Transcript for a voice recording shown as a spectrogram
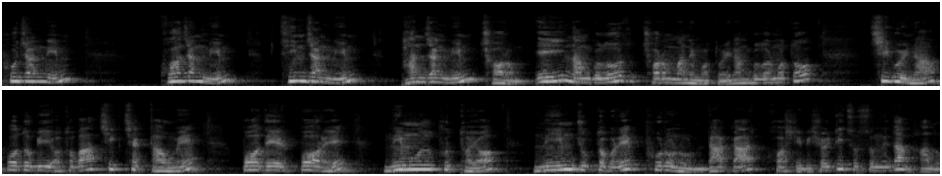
ফুজাংনিম খোয়াজাংনিম থিমজাংনিম ভানজাংনিম ছরম এই নামগুলোর ছরম মানে মতো। এই নামগুলোর মতো ছিগুইনা, পদবী অথবা ছিকছেক তাউমে পদের পরে নিমুল ফুথয় নিম যুক্ত করে ফুরুনুন, ডাকার খসি। বিষয়টি সুসুন্নিদা ভালো।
